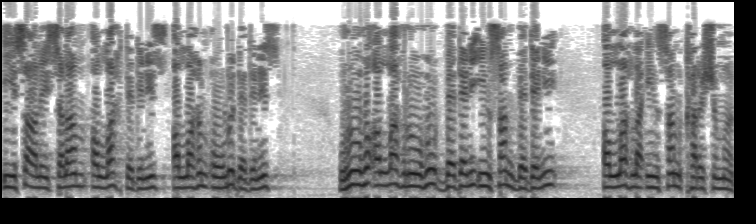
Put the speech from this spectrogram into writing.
İsa aleyhisselam Allah dediniz, Allah'ın oğlu dediniz. Ruhu Allah ruhu, bedeni insan bedeni, Allah'la insan karışımı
